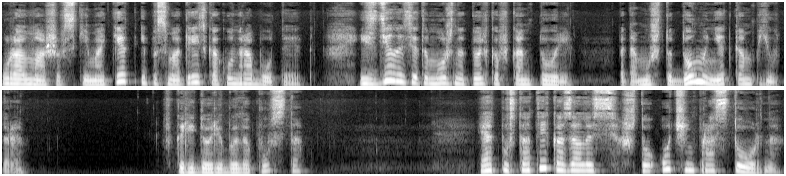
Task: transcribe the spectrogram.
уралмашевский макет и посмотреть, как он работает. И сделать это можно только в конторе, потому что дома нет компьютера. В коридоре было пусто, и от пустоты казалось, что очень просторно.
